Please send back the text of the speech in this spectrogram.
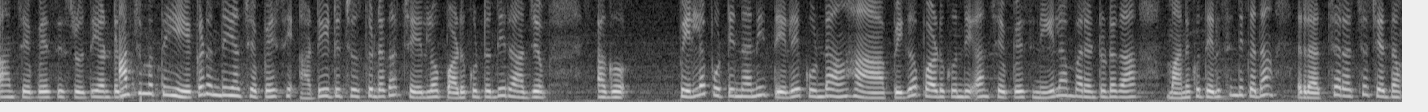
అని చెప్పేసి శృతి అంటుంది రాజమత్తి ఎక్కడుంది అని చెప్పేసి అటు ఇటు చూస్తుండగా చైర్లో పడుకుంటుంది రాజ్యం. అగో పిల్ల పుట్టిందని తెలియకుండా హ్యాపీగా పడుకుంది అని చెప్పేసి నీలాంబర్ అంటుండగా మనకు తెలిసింది కదా రచ్చ రచ్చ చేద్దాం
